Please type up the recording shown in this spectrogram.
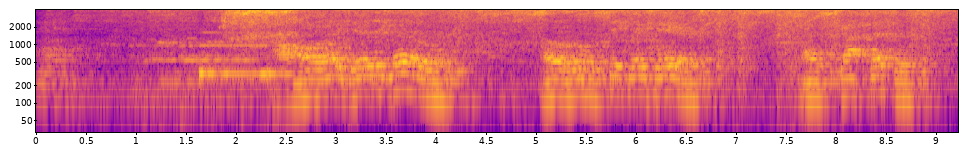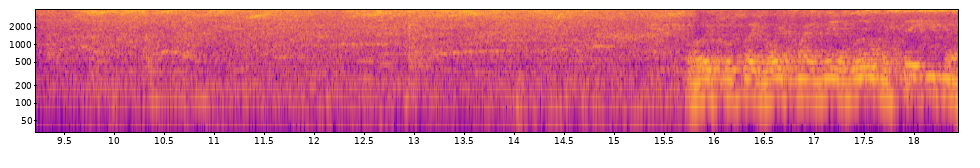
All right, there they go. Oh, a little mistake right there. Uh, Scott Fetzer. Royce looks like Royce might have made a little mistake. He's gonna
